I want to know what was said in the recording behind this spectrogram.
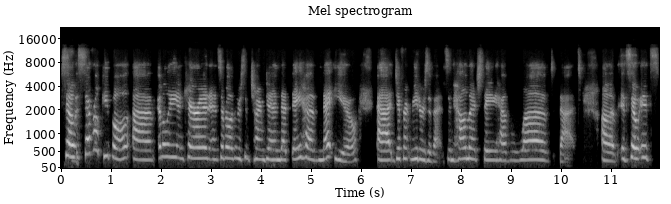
So several people, um, Emily and Karen and several others have chimed in that they have met you at different readers events and how much they have loved that. Um, and so it's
